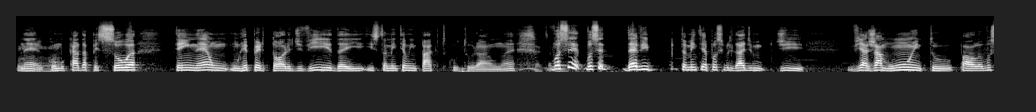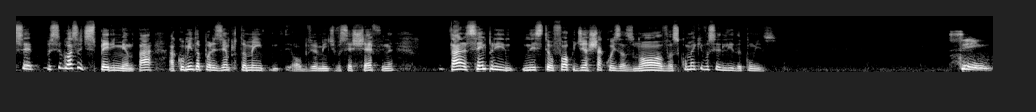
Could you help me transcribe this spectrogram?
né? uhum. né? Como cada pessoa tem né, um, um, repertório de vida e isso também tem um impacto cultural, não é? Você, você deve também ter a possibilidade de, de viajar muito, Paula. Você, você gosta de experimentar? A comida, por exemplo, também, obviamente, você é chefe, né? Tá sempre nesse teu foco de achar coisas novas. Como é que você lida com isso? Sim,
